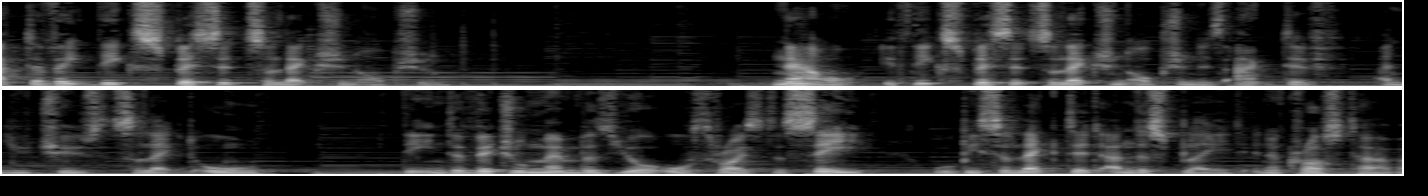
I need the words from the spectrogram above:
Activate the explicit selection option. Now, if the explicit selection option is active and you choose Select All, the individual members you're authorized to see will be selected and displayed in a crosstab.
